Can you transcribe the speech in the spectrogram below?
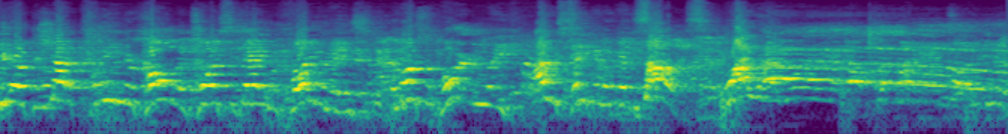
you know, 'cause you gotta clean your colon twice a day with vitamins. And most importantly, I was taking a Gonzalez. Why would I put my hands on you?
